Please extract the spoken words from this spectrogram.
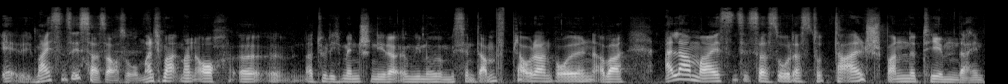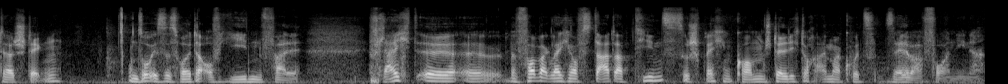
äh, meistens ist das auch so. Manchmal hat man auch äh, äh, natürlich Menschen, die da irgendwie nur ein bisschen Dampf plaudern wollen, aber allermeistens ist das so, dass total spannende Themen dahinter stecken. Und so ist es heute auf jeden Fall. Vielleicht, äh, äh, bevor wir gleich auf Startup Teens zu sprechen kommen, stell dich doch einmal kurz selber vor, Nina.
